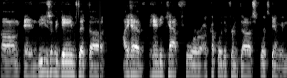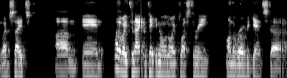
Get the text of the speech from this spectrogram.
Um, and these are the games that uh, I have handicapped for a couple of different uh, sports gambling websites. Um, and by the way, tonight I'm taking Illinois plus three on the road against uh,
